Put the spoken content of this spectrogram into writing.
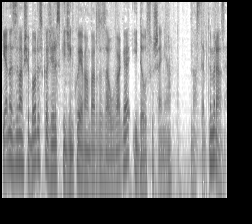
Ja nazywam się Borys Kozielski, dziękuję Wam bardzo za uwagę i do usłyszenia następnym razem.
